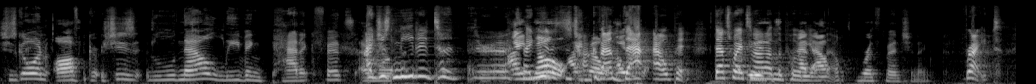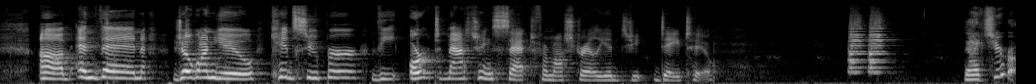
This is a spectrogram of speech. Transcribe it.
She's going off. She's now leaving paddock fits. I just needed to. Uh, I, I know, needed to talk about I, that outfit. That's why it's not on the podium, though. It's worth mentioning. Right. Um, and then Zhou Guanyu, Kid Super, the art matching set from Australia G- Day 2. That's your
